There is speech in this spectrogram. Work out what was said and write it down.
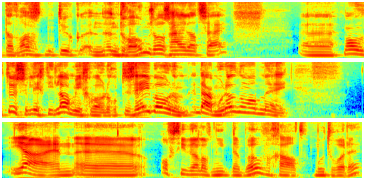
dat was natuurlijk een, een droom, zoals hij dat zei. Maar ondertussen ligt die Lammy gewoon nog op de zeebodem. En daar moet ook nog wat mee. Ja, en uh, of die wel of niet naar boven gehaald moet worden,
